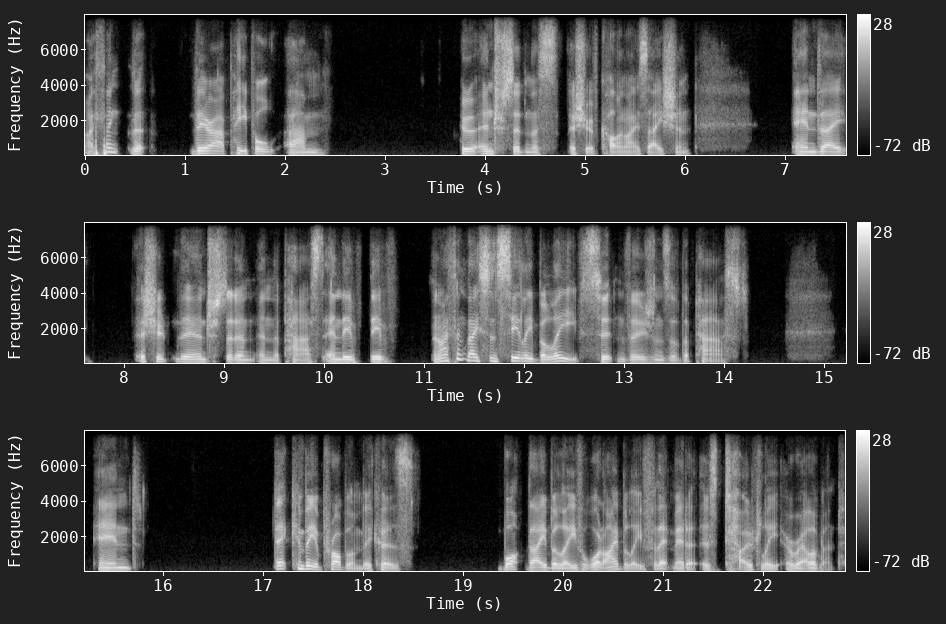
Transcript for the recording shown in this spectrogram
I think that there are people um, who are interested in this issue of colonization, and they issue they're interested in, in the past, and they've they've and I think they sincerely believe certain versions of the past, and that can be a problem because what they believe, or what I believe for that matter, is totally irrelevant.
